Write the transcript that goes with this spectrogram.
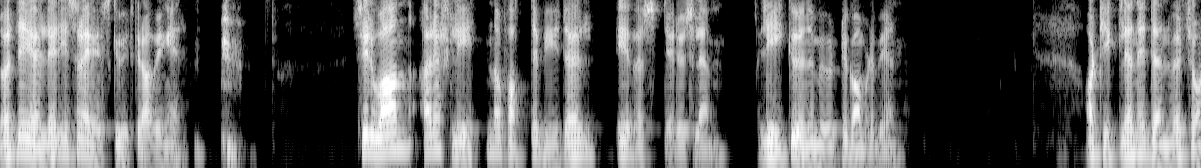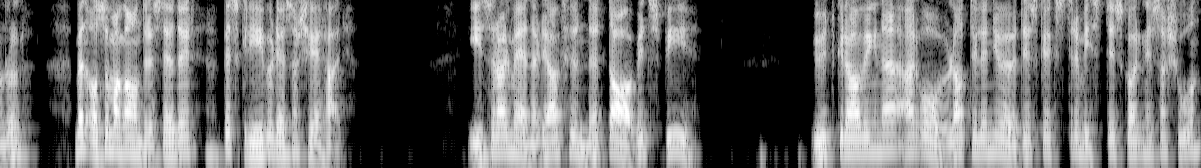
når det gjelder israelske utgravinger. Silwan er en sliten og fattig bydel i Øst-Jerusalem, like under muren til gamlebyen. Artikkelen i Denver Journal, men også mange andre steder, beskriver det som skjer her. Israel mener de har funnet Davids by, Utgravingene er overlatt til en jødisk ekstremistisk organisasjon,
